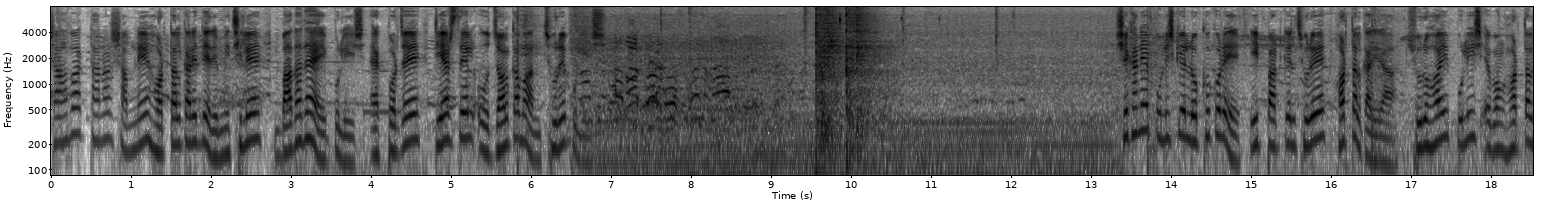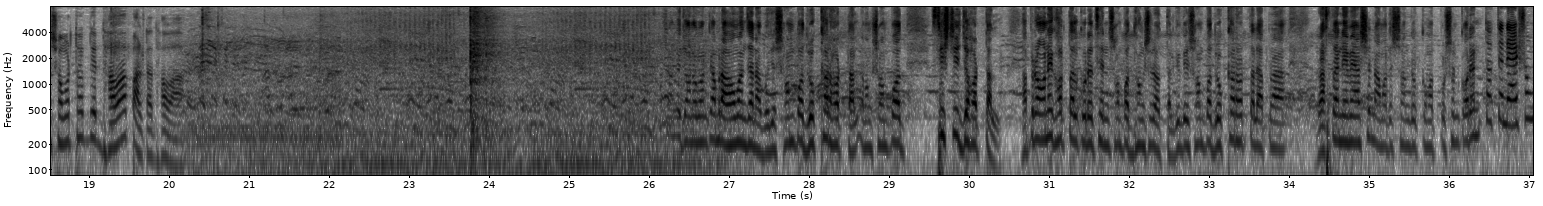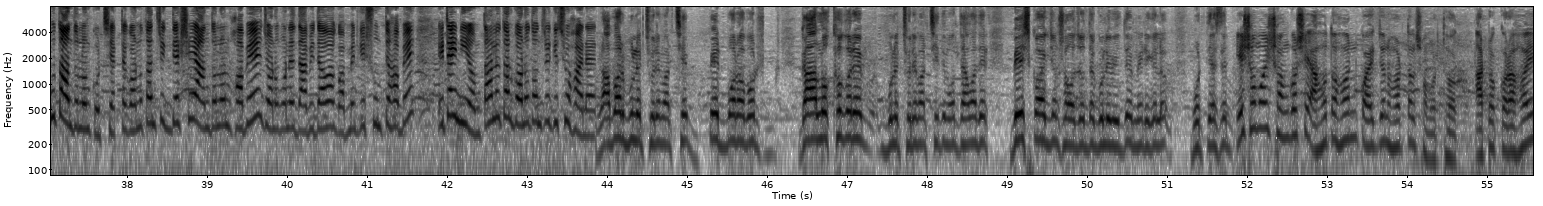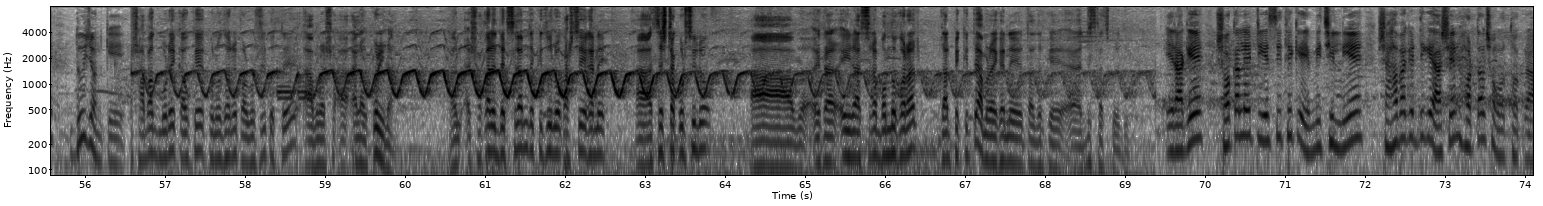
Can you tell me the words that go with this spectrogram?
শাহবাগ থানার সামনে হরতালকারীদের মিছিলে বাধা দেয় পুলিশ। এক পর্যায়ে টিয়ার সেল ও জলকামান ছুড়ে পুলিশ। সেখানে পুলিশকে লক্ষ্য করে ইট পাটকেল ছুড়ে হরতালকারীরা। শুরু হয় পুলিশ এবং হরতাল সমর্থকদের ধাওয়া, পাল্টা ধাওয়া। সঙ্গে জনগণকে আমরা আহ্বান জানাব যে সম্পদ রক্ষার হরতাল এবং সম্পদ সৃষ্টির যে হরতাল আপনারা অনেক হরতাল করেছেন সম্পদ ধ্বংসের হরতাল কিন্তু এই সম্পদ রক্ষার হরতালে আপনারা রাস্তায় নেমে আসেন আমাদের সঙ্গে ঐক্যমত পোষণ করেন। তো একটা ন্যায়সঙ্গত আন্দোলন করছি একটা গণতান্ত্রিক দেশে আন্দোলন হবে জনগণের দাবি দেওয়া গভর্নমেন্টকে শুনতে হবে এটাই নিয়ম তাহলে তো আর গণতন্ত্রের কিছু হয় না। রাবার বুলেট ছুড়ে মারছে পেট বরাবর গা লক্ষ্য করে বুলেট ছুড়ে মারছে ইতিমধ্যে আমাদের বেশ কয়েকজন সহযোদ্ধা গুলিবিদ্ধ মেডিকেলে ভর্তি আছে। এ সময় সংঘর্ষে আহত হন কয়েকজন হরতাল সমর্থক আটক করা হয় দুইজনকে শাহবাগ মোড়ে কাউকে কোনো ধরনের কর্মসূচি করতে আমরা অ্যালাউ করি না। সকালে দেখছিলাম যে কিছু লোক আসছে এখানে চেষ্টা করছিল এটা, এই রাস্তাটা বন্ধ করার। যার প্রেক্ষিতে আমরা এখানে তাদেরকে ডিসকাস করে দিই। এর আগে সকালে টিএসসি থেকে মিছিল নিয়ে শাহবাগের দিকে আসেন হরতাল সমর্থকরা।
